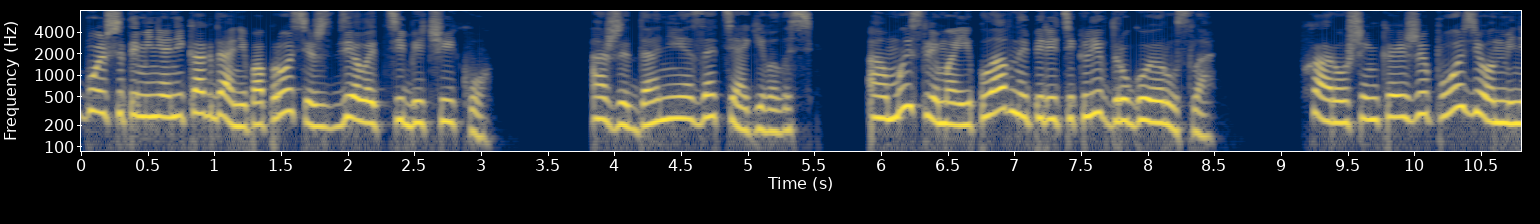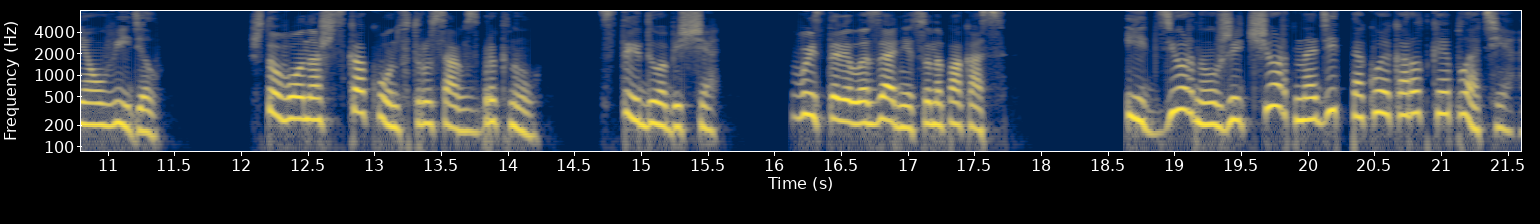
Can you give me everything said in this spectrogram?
Больше ты меня никогда не попросишь сделать тебе чайку». Ожидание затягивалось, а мысли мои плавно перетекли в другое русло. В хорошенькой же позе он меня увидел — что вон аж скакун в трусах взбрыкнул. Стыдобище. Выставила задницу на показ. И дернул же черт надеть такое короткое платье.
